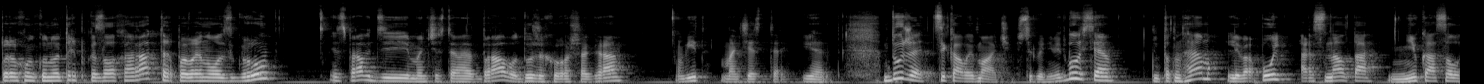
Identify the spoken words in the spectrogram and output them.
по рахунку 0-3 показала характер, повернулась в гру. І справді Манчестер Юнайтед браво, дуже хороша гра від Манчестер Юнайтед. Дуже цікавий матч сьогодні відбувся. Тоттенгем, Ліверпуль, Арсенал та Ньюкасл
